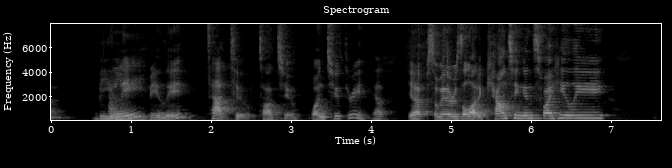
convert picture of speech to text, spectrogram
Bili, Bili, Tattoo. Tatu. One, two, three. Yep. Yep. So there was a lot of counting in Swahili.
